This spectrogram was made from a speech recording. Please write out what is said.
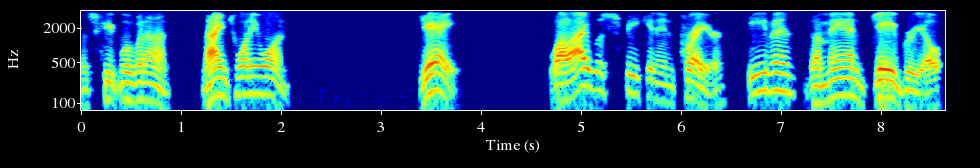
Let's keep moving on. 921. Yea, while I was speaking in prayer, even the man Gabriel,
